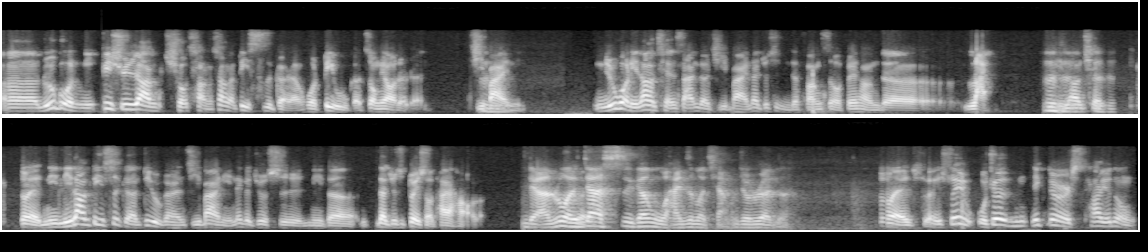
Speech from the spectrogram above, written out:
呃，如果你必须让球场上的第四个人或第五个重要的人击败你，你如果你让前三个击败，那就是你的防守非常的烂。你让前，对你，你让第四个、第五个人击败你，那个就是你的，那就是对手太好了。对啊，如果人家四跟五还这么强，就认了。对，所以所以我觉得 Nick Nurse 他有种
